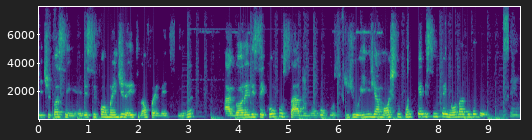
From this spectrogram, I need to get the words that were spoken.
E, tipo assim, ele se formou em Direito, não foi em Medicina. Agora, ele ser concursado num concurso de juiz já mostra o quanto que ele se empenhou na vida dele. Sim.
